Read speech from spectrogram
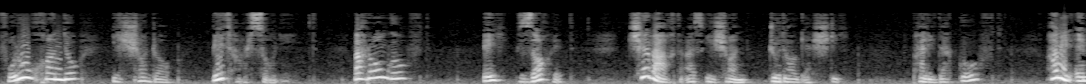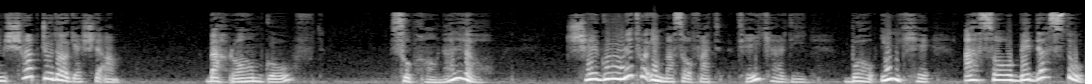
فرو خواند و ایشان را بترسانید بهرام گفت ای زاهد چه وقت از ایشان جدا گشتی؟ پلیدک گفت همین امشب جدا گشته بهرام گفت سبحان الله چگونه تو این مسافت طی کردی با اینکه عصا به دست و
